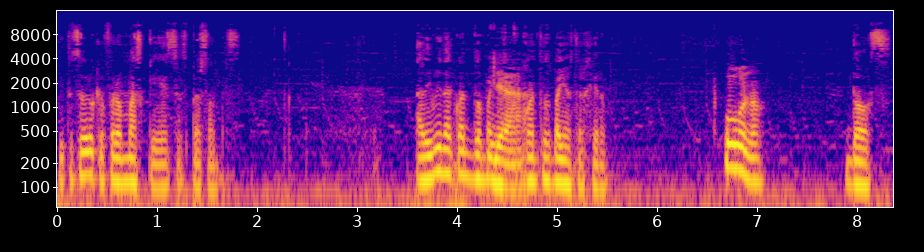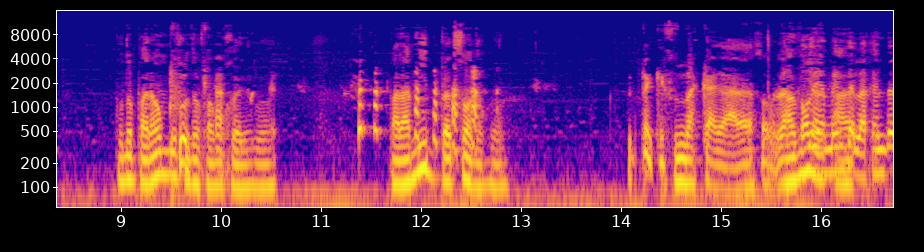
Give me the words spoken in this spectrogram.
Y estoy seguro que fueron más que esas personas. Adivina cuántos baños, cuántos baños trajeron. Uno. Dos. Uno para hombres y otro para mujeres, weón. Para mil personas, weón. Que es una cagada. obviamente la gente...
